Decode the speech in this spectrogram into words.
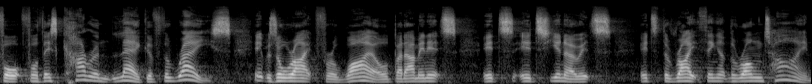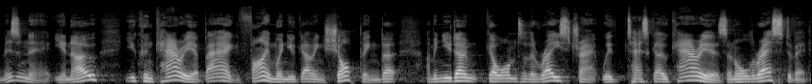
for, for this current leg of the race. It was all right for a while, but I mean, it's, it's, it's you know, it's, it's the right thing at the wrong time, isn't it? You know, you can carry a bag fine when you're going shopping, but I mean, you don't go onto the racetrack with Tesco carriers and all the rest of it.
